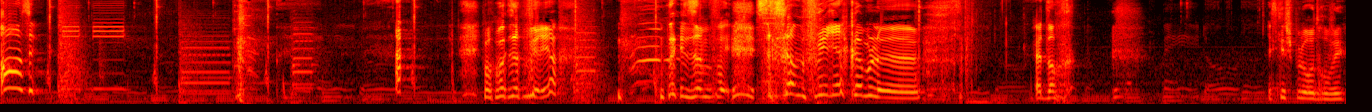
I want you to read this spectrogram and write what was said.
Oh, c'est... Pourquoi ça me fait rire ça me fait... Ça me fait rire comme le... Attends. Est-ce que je peux le retrouver?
